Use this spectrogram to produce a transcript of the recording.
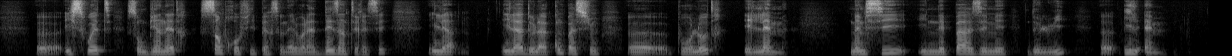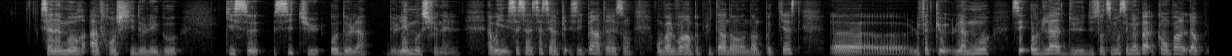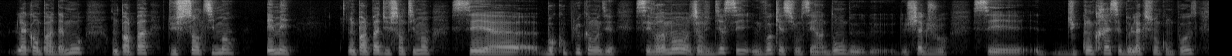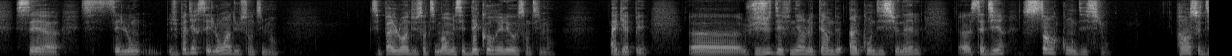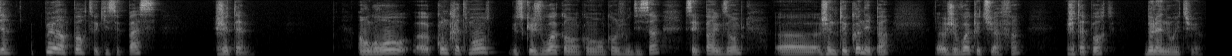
Il souhaite son bien-être sans profit personnel, voilà, désintéressé. Il a, il a de la compassion pour l'autre et l'aime. Même si il n'est pas aimé de lui, il aime. C'est un amour affranchi de l'ego qui se situe au-delà de l'émotionnel. Ah oui, ça, ça, c'est hyper intéressant. On va le voir un peu plus tard dans, le podcast. Euh, le fait que l'amour, c'est au-delà du, sentiment. C'est même pas quand on parle là, quand on parle d'amour, on ne parle pas du sentiment aimé. On ne parle pas du sentiment. C'est euh, beaucoup plus comment dire. C'est vraiment, j'ai envie de dire, c'est une vocation. C'est un don de, chaque jour. C'est du concret, c'est de l'action qu'on pose. C'est euh, long. Je vais pas dire c'est loin du sentiment c'est pas loin du sentiment, mais c'est décorrélé au sentiment. Agapé. Euh, je vais juste définir le terme de inconditionnel, euh, c'est-à-dire sans condition. Vraiment se dire, peu importe ce qui se passe, je t'aime. En gros, euh, concrètement, ce que je vois quand, quand je vous dis ça, c'est par exemple, je ne te connais pas, je vois que tu as faim, je t'apporte de la nourriture.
